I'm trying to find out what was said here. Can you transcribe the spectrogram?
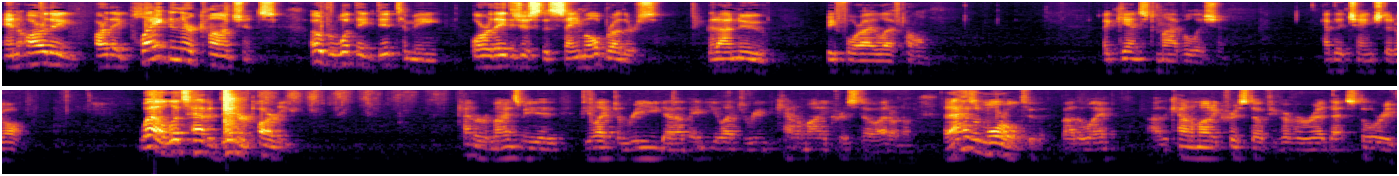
And are they, are they plagued in their conscience over what they did to me? Or are they just the same old brothers that I knew before I left home? Against my volition. Have they changed at all? Well, let's have a dinner party. Kind of reminds me of, if you like to read, uh, maybe you like to read The Count of Monte Cristo. I don't know. That has a moral to it, by the way. Uh, the Count of Monte Cristo, if you've ever read that story,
